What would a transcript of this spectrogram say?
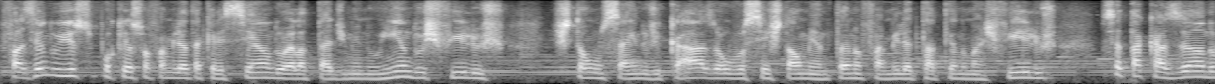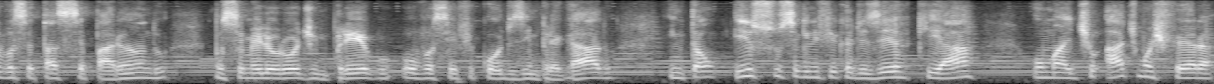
fazendo isso porque a sua família está crescendo, ela está diminuindo, os filhos estão saindo de casa, ou você está aumentando, a família está tendo mais filhos, você está casando, você está se separando, você melhorou de emprego ou você ficou desempregado. Então, isso significa dizer que há uma atmosfera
